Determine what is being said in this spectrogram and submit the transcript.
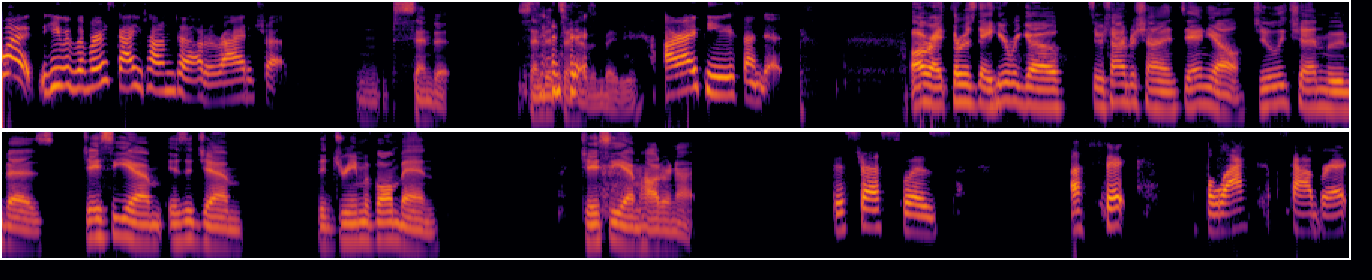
what? He was the first guy who taught him to how to ride a truck. Mm, Send it. Send, it to it. heaven, baby. R.I.P. Send it. All right, Thursday, here we go. It's your time to shine. Danielle, Julie Chen Moonves, JCM is a gem, the dream of all men. JCM, hot or not? This dress was a thick black fabric,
